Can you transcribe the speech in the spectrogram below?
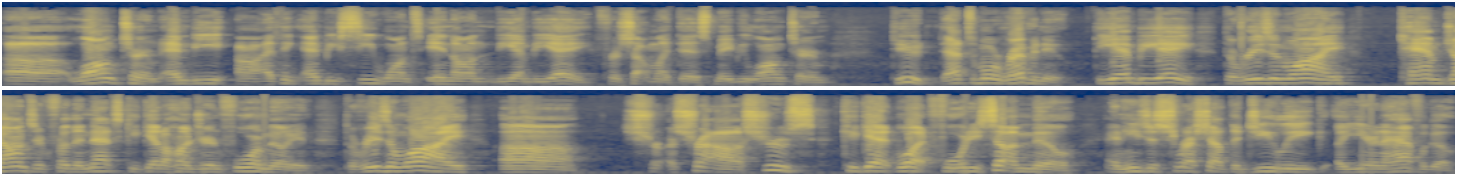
Uh, long term, NB, uh, I think NBC wants in on the NBA for something like this, maybe long term. Dude, that's more revenue. The NBA, the reason why Cam Johnson for the Nets could get 104 million. The reason why uh, Sh- Sh- uh, could get what 40 something mil, and he just fresh out the G League a year and a half ago.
